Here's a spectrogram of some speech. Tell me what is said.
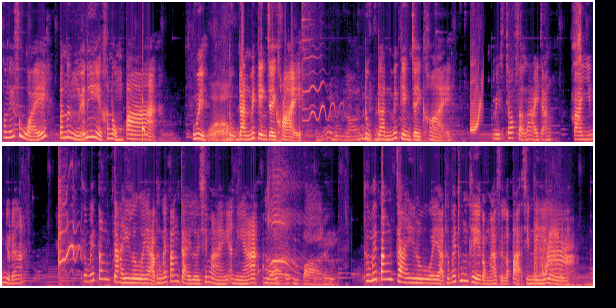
คนนี้สวยประหนึ่งไอ้นี่ ขนมปลา อุ้ยดุดันไม่เกรงใจใครโอ้ยดุดันดุดันไม่เกรงใจใครมิสชอบสาลายจังปลายิ้มอยู่ด้วยนะ เธอไม่ตั้งใจเลยอะ เธอไม่ตั้งใจเลยใช่ไหมอันเนี้ยปฮะลาก็คือปลาเธอ เธอไม่ตั้งใจเลยอะ เธอไม่ทุ่มเทกับงานศิลปะชิ้นนี้เลยเอ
